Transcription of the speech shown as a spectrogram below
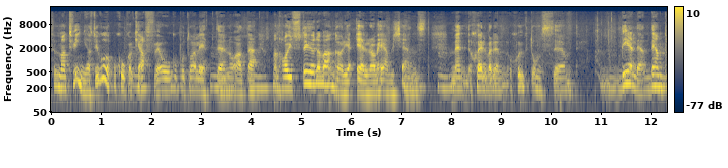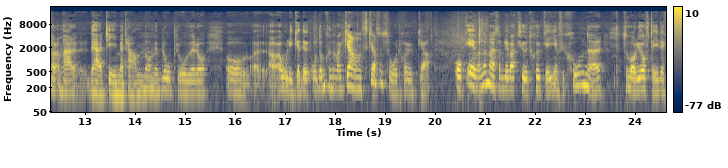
För man tvingas ju gå upp och koka kaffe och gå på toaletten och allt det här. Man har ju stöd av anhöriga eller av hemtjänst. Men själva den sjukdomsdelen, den tar de här, det här teamet hand om med blodprover och, och ja, olika. Och de kunde vara ganska så svårt sjuka. Och även de här som blev akut sjuka i infektioner så var det ju ofta i det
